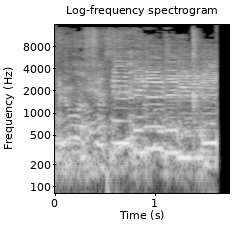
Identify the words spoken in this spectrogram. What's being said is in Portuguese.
Eu, eu, eu,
